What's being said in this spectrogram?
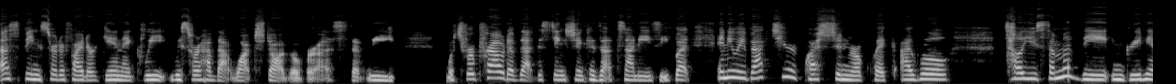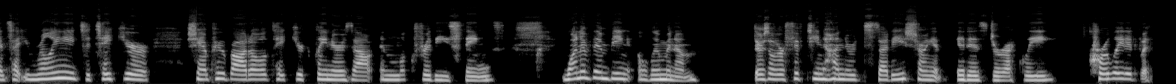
us being certified organic, we, we sort of have that watchdog over us that we, which we're proud of that distinction because that's not easy. But anyway, back to your question, real quick. I will tell you some of the ingredients that you really need to take your shampoo bottle, take your cleaners out, and look for these things. One of them being aluminum. There's over 1,500 studies showing it, it is directly correlated with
